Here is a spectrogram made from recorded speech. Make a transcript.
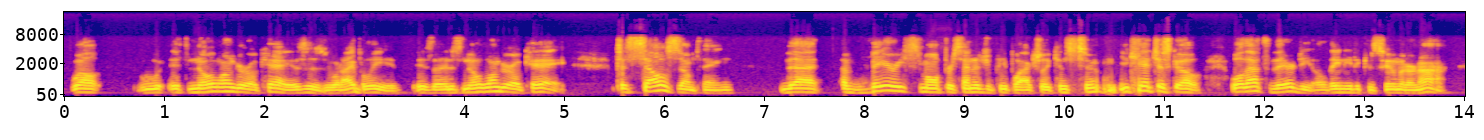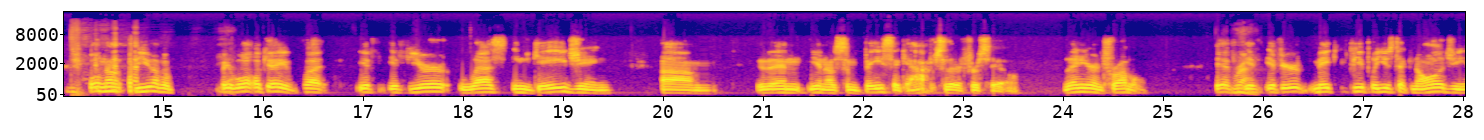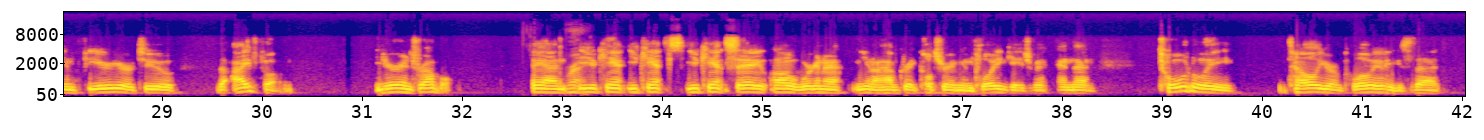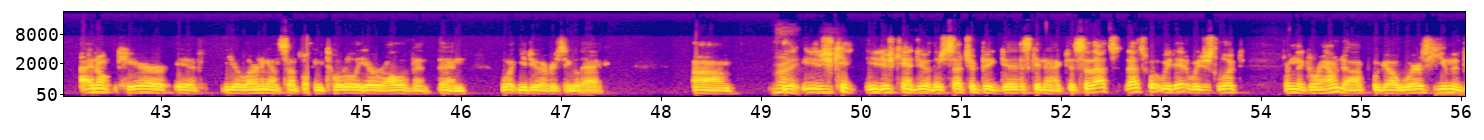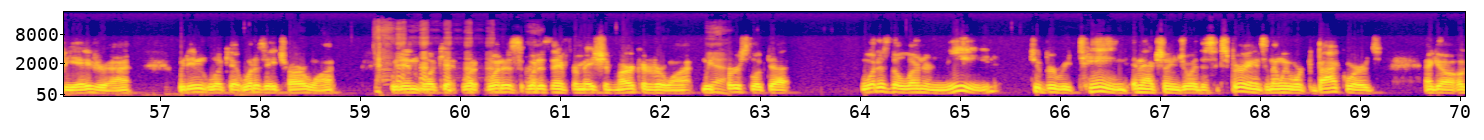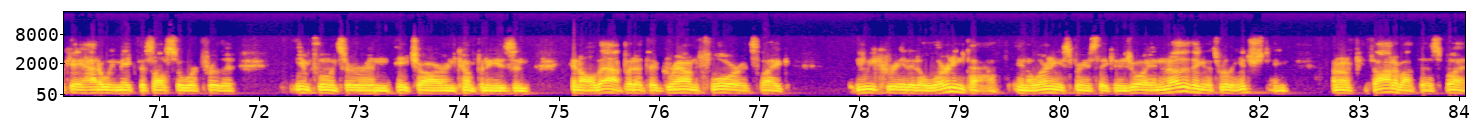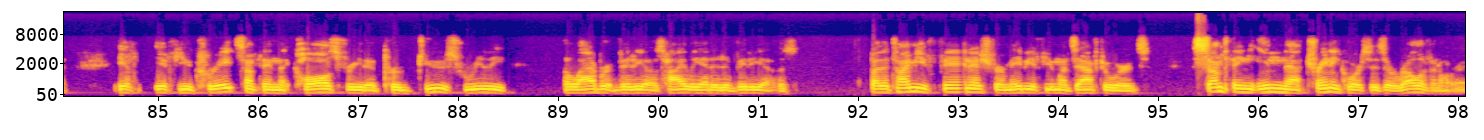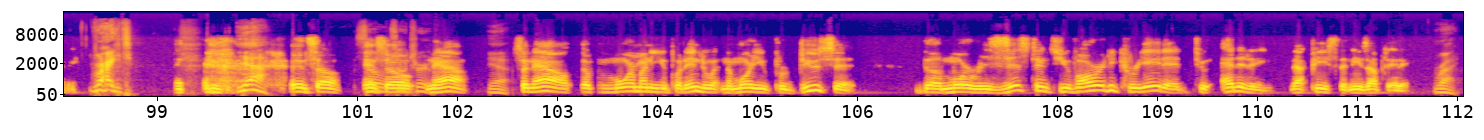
Well, w- it's no longer okay. This is what I believe is that it's no longer okay to sell something that a very small percentage of people actually consume. You can't just go, well, that's their deal. They need to consume it or not. Well, no, you have a Yeah. well, okay, but if if you're less engaging um, than you know some basic apps that are for sale, then you're in trouble. If Right. if, if you're making people use technology inferior to the iPhone, you're in trouble. And Right. you can't you can't you can't say, oh, we're gonna you know have great culture and employee engagement, and then totally tell your employees that I don't care if you're learning on something totally irrelevant than what you do every single day. Um, right. You just can't. You just can't do it. There's such a big disconnect, and so that's that's what we did. We just looked from the ground up. We go, where's human behavior at? We didn't look at what does HR want. We didn't look at what what is what does the information marketer want. We Yeah. first looked at what does the learner need to be retained and actually enjoy this experience, and then we worked backwards and go, okay, how do we make this also work for the influencer and HR and companies and and all that? But at the ground floor, it's like we created a learning path and a learning experience they can enjoy. And another thing that's really interesting, I don't know if you thought about this, but if if you create something that calls for you to produce really elaborate videos, highly edited videos, by the time you finish or maybe a few months afterwards, something in that training course is irrelevant already. Right. yeah. And so, So- and so, so now Yeah. so now the more money you put into it and the more you produce it, the more resistance you've already created to editing that piece that needs updating. Right.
